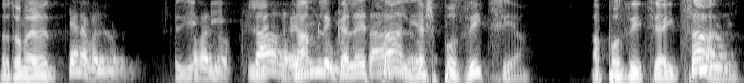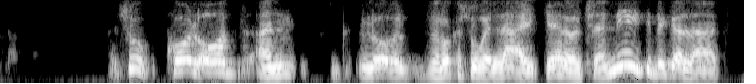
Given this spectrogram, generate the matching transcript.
זאת אומרת, כן, אבל... אבל נוצר גם לגלי צה"ל יש פוזיציה. הפוזיציה היא צה"ל. שוב, כל עוד, אני, לא, זה לא קשור אליי, כן? אבל כשאני הייתי בגל"צ,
